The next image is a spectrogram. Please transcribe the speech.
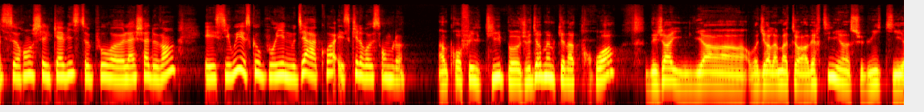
qui se rend chez le caviste pour l'achat de vin? Et si oui, est-ce que vous pourriez nous dire à quoi est-ce qu'il ressemble? Un profil type, je veux dire même qu'il y en a trois. Déjà, il y a, on va dire, l'amateur averti, hein, celui qui,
